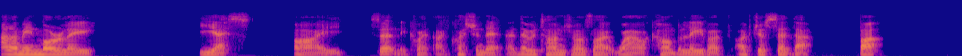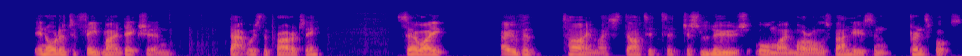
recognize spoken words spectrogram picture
And I mean morally, yes, I certainly que- I questioned it. Uh, there were times where I was like, "Wow, I can't believe I've I've just said that." But in order to feed my addiction, that was the priority. So I, over time, I started to just lose all my morals, values, and principles.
